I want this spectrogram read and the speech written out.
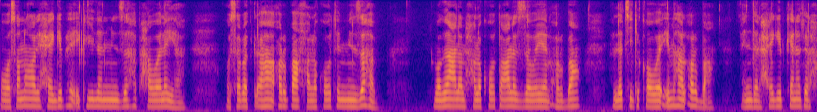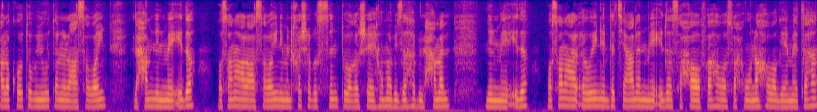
وصنع لحاجبها إكليلا من ذهب حواليها. وسبك لها أربع حلقات من ذهب. وجعل الحلقات على الزوايا الأربع التي لقوائمها الأربع. عند الحاجب كانت الحلقات بيوتا للعصوين لحمل المائدة وصنع العصوين من خشب الصنت وغشاهما بذهب الحمل للمائدة وصنع الأواني التي على المائدة صحافها وصحونها وجاماتها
